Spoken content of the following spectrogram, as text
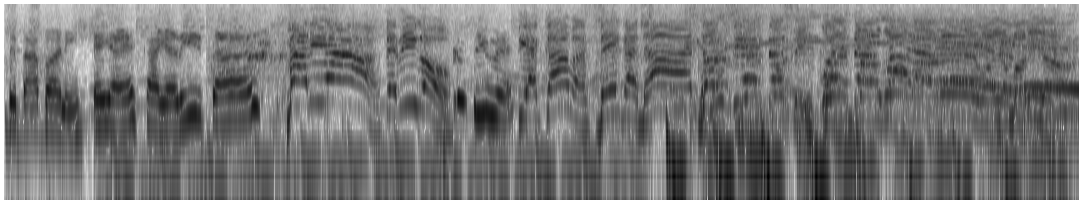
de Bad Bunny. Ella es calladita. ¡María! ¡Te digo! Dime. Te acabas de ganar 250 dólares. ¡Vaya María!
